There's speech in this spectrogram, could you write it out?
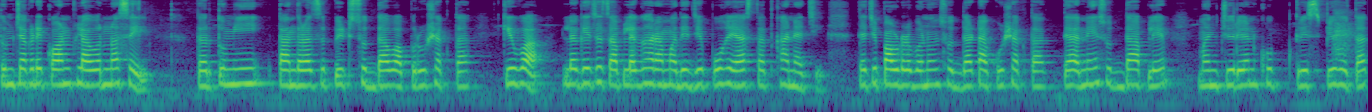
तुमच्याकडे कॉर्नफ्लावर नसेल तर तुम्ही तांदळाचं पीठसुद्धा वापरू शकता. किंवा लगेचच आपल्या घरामध्ये जे पोहे असतात खाण्याची त्याची पावडर बनवूनसुद्धा टाकू शकता. त्याने सुद्धा आपले मंचुरियन खूप क्रिस्पी होतात.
